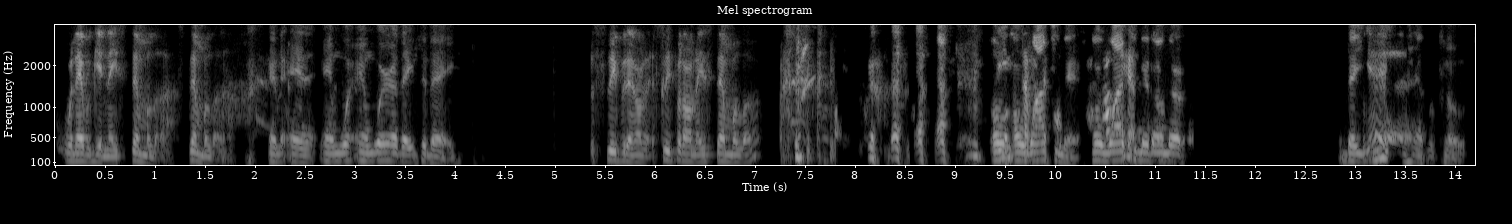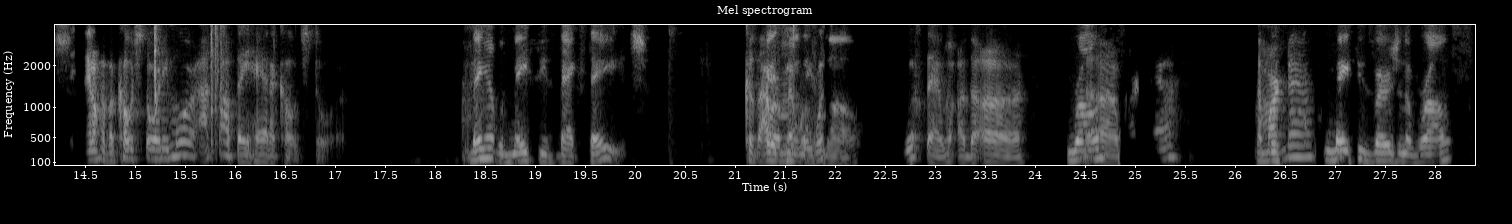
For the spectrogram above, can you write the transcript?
when they were getting a stimula, stimula, And and and where and where are they today? sleeping on it, sleeping on a stimula. or, or watching it, or Oh, watching it on their. They Yeah. used to have a coach. They don't have a Coach store anymore. I thought they had a Coach store They have a Macy's backstage. because I remember what's, what's that? one- uh, The uh, Ross, the, uh, the markdown. Macy's version of Ross.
